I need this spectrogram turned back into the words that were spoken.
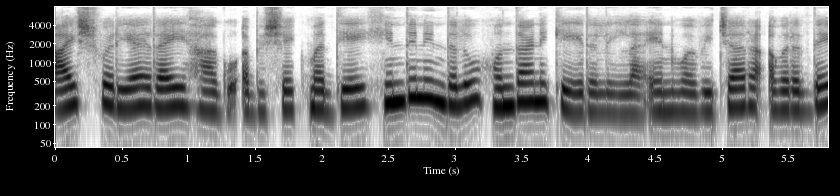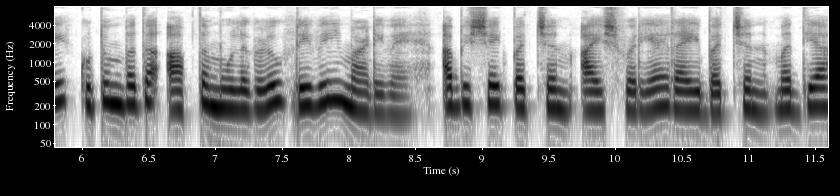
ಐಶ್ವರ್ಯ, ರೈ ಹಾಗೂ ಅಭಿಷೇಕ್ ಮಧ್ಯೆ ಹಿಂದಿನಿಂದಲೂ ಹೊಂದಾಣಿಕೆ ಇರಲಿಲ್ಲ ಎನ್ನುವ ವಿಚಾರ ಅವರದ್ದೇ ಕುಟುಂಬದ ಆಪ್ತ ಮೂಲಗಳು ರಿವೀಲ್ ಮಾಡಿವೆ. ಅಭಿಷೇಕ್ ಬಚ್ಚನ್, ಐಶ್ವರ್ಯ, ರೈ ಬಚ್ಚನ್ ಮಧ್ಯ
